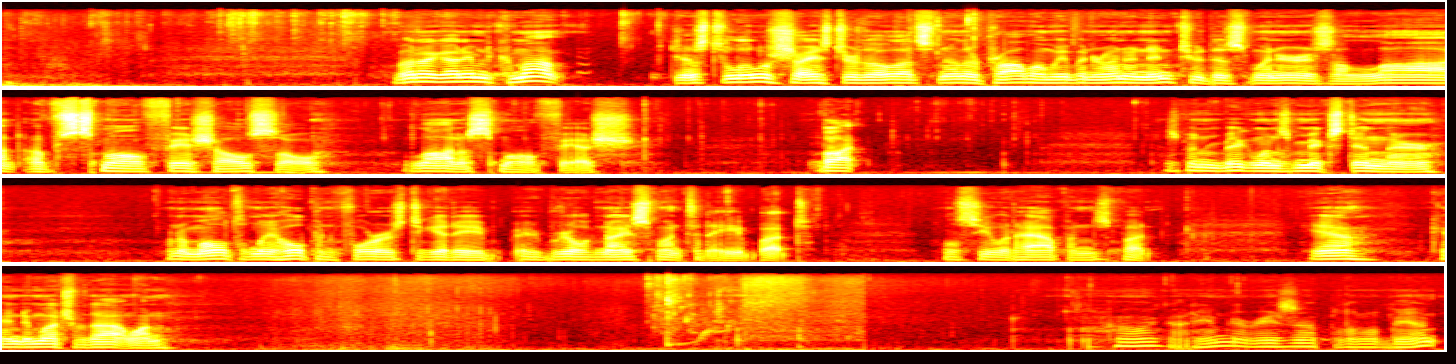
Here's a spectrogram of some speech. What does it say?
But I got him to come up. Just a little shyster though. That's another problem we've been running into this winter is a lot of small fish also. A lot of small fish. But there's been big ones mixed in there. What I'm ultimately hoping for is to get a, a real nice one today, but we'll see what happens. But yeah, can't do much with that one. Oh, I got him to raise up a little bit.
